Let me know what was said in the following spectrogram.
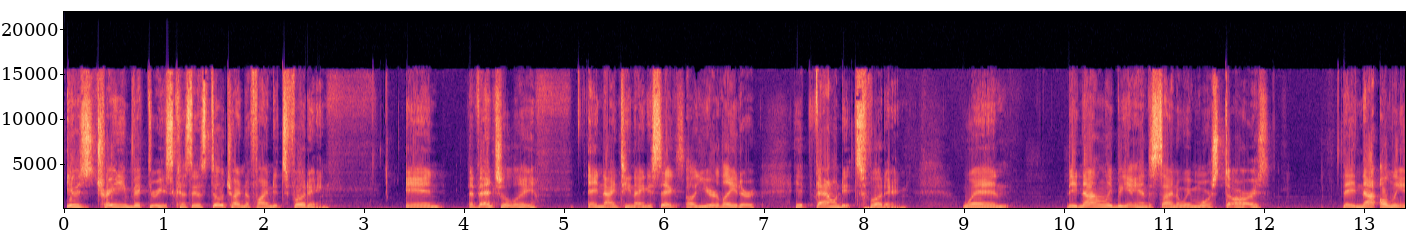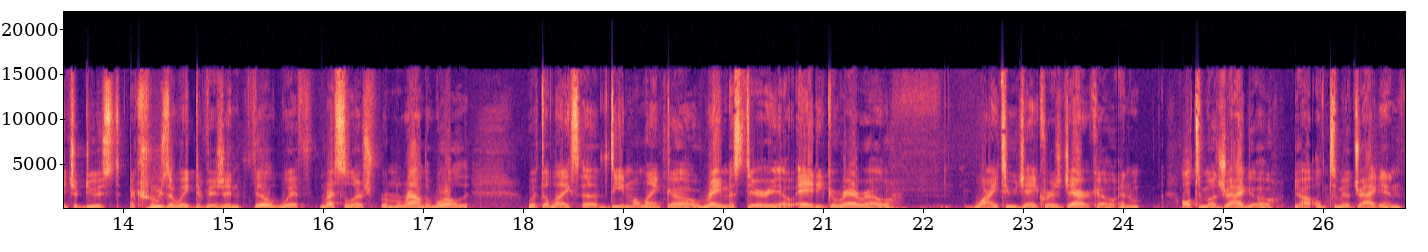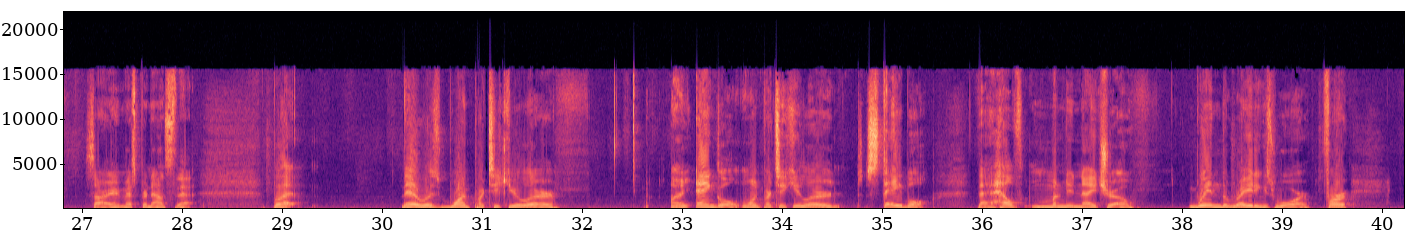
It was trading victories because it was still trying to find its footing. And eventually, in 1996, a year later, it found its footing when they not only began to sign away more stars, they not only introduced a cruiserweight division filled with wrestlers from around the world, with the likes of Dean Malenko, Rey Mysterio, Eddie Guerrero, Y2J Chris Jericho, and Ultimo Drago, uh, Ultimo Dragon. Sorry, I mispronounced that. But there was one particular angle, one particular stable that helped Monday Nitro win the ratings war for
